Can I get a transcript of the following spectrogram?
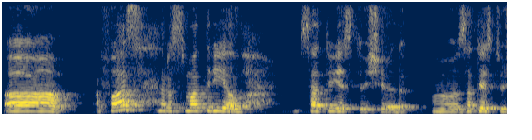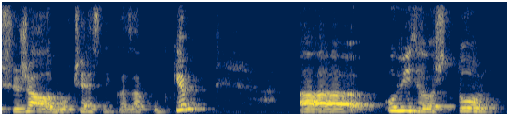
А, ФАС рассмотрел соответствующую, э, соответствующую жалобу участника закупки, а, увидела, что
